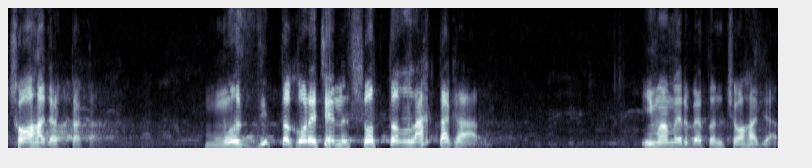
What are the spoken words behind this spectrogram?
ছ হাজার টাকা। মসজিদ তো করেছেন সত্তর লাখ টাকার। ইমামের বেতন ছ হাজার।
